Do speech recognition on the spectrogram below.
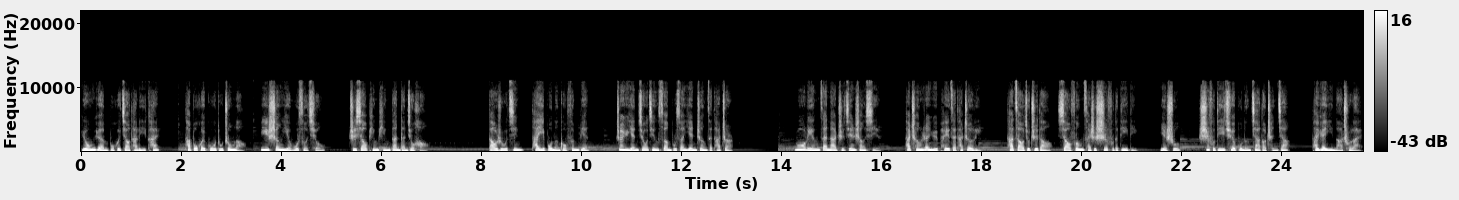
永远不会叫他离开。他不会孤独终老，一生也无所求，只消平平淡淡就好。到如今，他已不能够分辨这预言究竟算不算验证在他这儿。陆灵在那指尖上写：“他承认玉佩在他这里。他早就知道小峰才是师傅的弟弟，也说师傅的确不能嫁到陈家。他愿意拿出来。”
